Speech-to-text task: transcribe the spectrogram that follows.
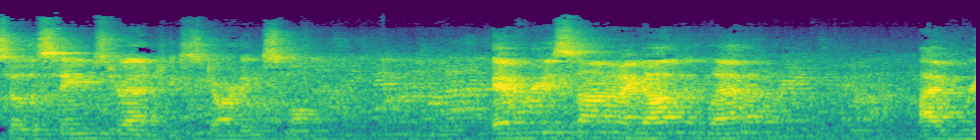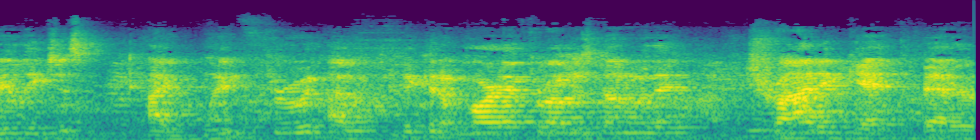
So the same strategy, starting small. Every assignment I got in Atlanta, I really just, I went through it. I would pick it apart after I was done with it, try to get better,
